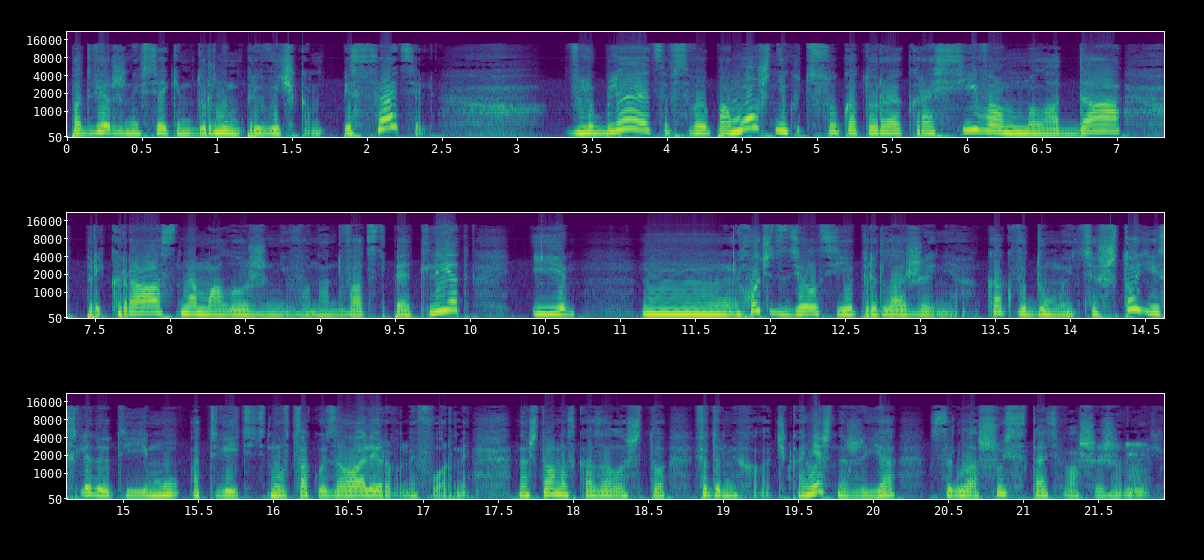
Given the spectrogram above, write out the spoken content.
подверженный всяким дурным привычкам писатель влюбляется в свою помощницу, которая красива, молода, прекрасна, моложе него на 25 лет, и хочет сделать ей предложение. Как вы думаете, что ей следует ему ответить? Ну, в такой завуалированной форме. На что она сказала, что, Федор Михайлович, конечно же, я соглашусь стать вашей женой.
